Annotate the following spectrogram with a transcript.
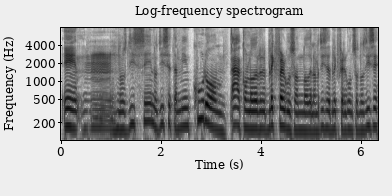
Eh, mm, nos dice, nos dice también Kuro, ah, con lo de Black Ferguson, lo de la noticia de Black Ferguson, nos dice,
